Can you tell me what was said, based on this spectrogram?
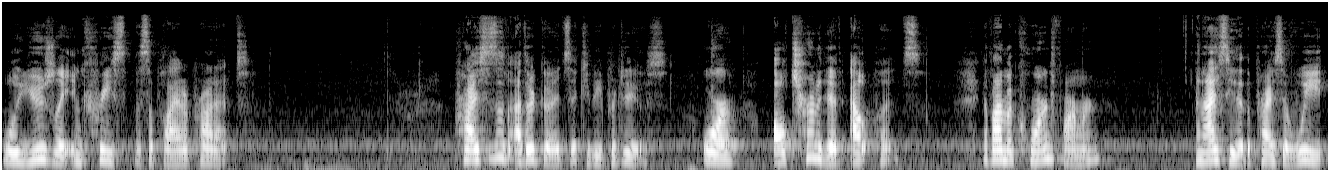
will usually increase the supply of a product. Prices of other goods that could be produced, or alternative outputs. If I'm a corn farmer and I see that the price of wheat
